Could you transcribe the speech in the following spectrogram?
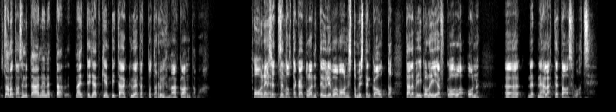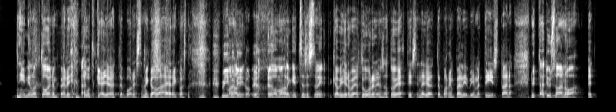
sanotaan se nyt ääneen, että näiden jätkien pitää kyetä tuota ryhmää kantamaan. On, ja se, se totta kai tulee niiden ylivoimaonnistumisten kautta. Tällä viikolla IFKlla on, ne, nehän lähtee taas Ruotsiin. Niin, niillä on toinen peri putkeen Göteborgissa, mikä on vähän erikoista. viime viikolla, joo. Joo, mä olin itse asiassa niin kävi hirveä tuuri, niin satui ehtiä sinne Göteborgin peliin viime tiistaina. Nyt täytyy sanoa, että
